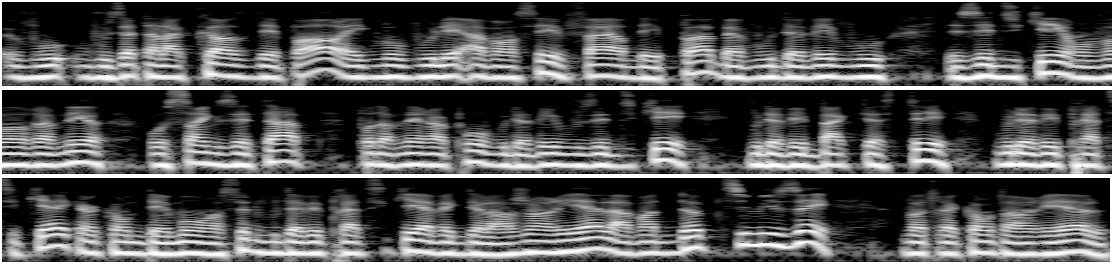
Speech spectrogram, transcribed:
vous, vous êtes à la case départ et que vous voulez avancer et faire des pas, ben vous devez vous éduquer. On va revenir aux cinq étapes pour devenir un pro. Vous devez vous éduquer, vous devez backtester, vous devez pratiquer avec un compte démo. Ensuite, vous devez pratiquer avec de l'argent réel avant d'optimiser votre compte en réel.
